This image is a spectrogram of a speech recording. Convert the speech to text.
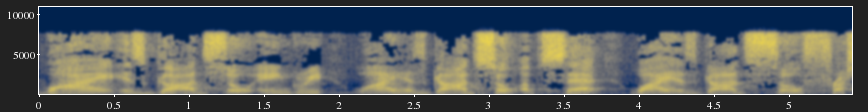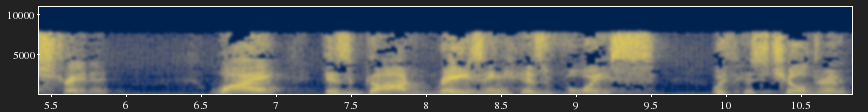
Why is God so angry? Why is God so upset? Why is God so frustrated? Why is God raising his voice with his children?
